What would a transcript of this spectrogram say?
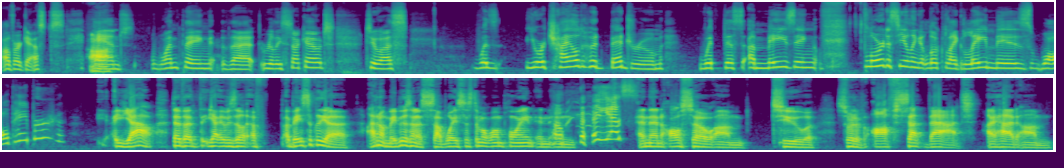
of our guests. Ah. And one thing that really stuck out to us was your childhood bedroom with this amazing floor to ceiling, it looked like Les Mis wallpaper. Yeah, the, the, the- yeah, it was a, a, a basically a I don't know, maybe it was in a subway system at one point, and and, yes. and then also um, to sort of offset that, I had um,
